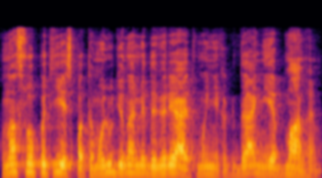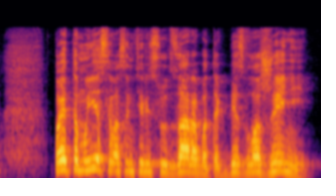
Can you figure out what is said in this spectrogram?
У нас опыт есть, потому люди нами доверяют, мы никогда не обманываем. Поэтому, если вас интересует заработок без вложений,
